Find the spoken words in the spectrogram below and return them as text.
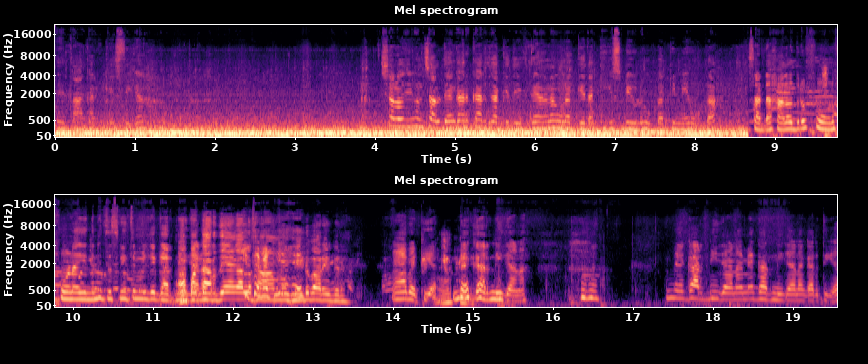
ਤੇ ਤਾਂ ਕਰਕੇ ਸੀਗਾ। ਚਲੋ ਜੀ ਹੁਣ ਚੱਲਦੇ ਆਂ ਘਰ ਘਰ ਜਾ ਕੇ ਦੇਖਦੇ ਆਂ ਹਨਾ ਹੁਣ ਅੱਗੇ ਦਾ ਕੀ ਸ਼ਡਿਊਲ ਹੋਊਗਾ ਕਿਵੇਂ ਹੋਊਗਾ। ਸਾਡਾ ਹਾਲ ਉਧਰੋਂ ਫੋਨ ਫੋਨ ਆਈ ਜਾਂਦੇ ਨੇ ਜਸਨੀਤ ਮੇਰੇ ਘਰ ਨਹੀਂ ਆਪਾਂ ਕਰਦੇ ਆਂ ਗੱਲ ਸ਼ਾਮ ਨੂੰ? ਫੀਡ ਬਾਰੇ ਫਿਰ। ਆ ਬੈਠੀ ਆ ਮੈਂ ਘਰ ਨਹੀਂ ਜਾਣਾ। ਮੈਂ ਘਰ ਨਹੀਂ ਜਾਣਾ ਮੈਂ ਘਰ ਨਹੀਂ ਜਾਣਾ ਕਰਦੀ ਆ।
